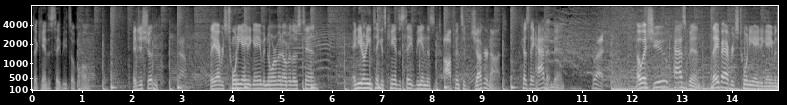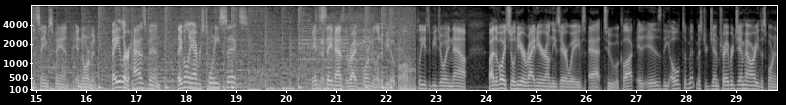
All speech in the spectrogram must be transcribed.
that Kansas State beats Oklahoma. It just shouldn't. No. They averaged 28 a game in Norman over those 10, and you don't even think it's Kansas State being this offensive juggernaut because they haven't been. Right. OSU has been. They've averaged 28 a game in the same span in Norman. Baylor has been. They've only averaged 26. Kansas State has the right formula to beat Oklahoma. Pleased to be joined now by the voice you'll hear right here on these airwaves at 2 o'clock. It is the ultimate Mr. Jim Traber. Jim, how are you this morning?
